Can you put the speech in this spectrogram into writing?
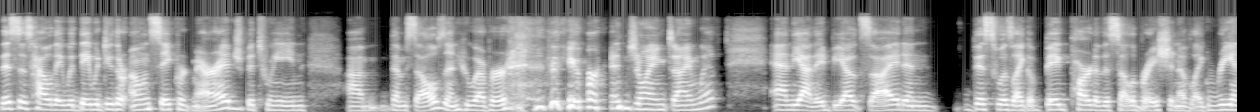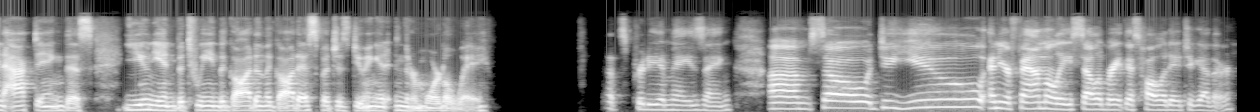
this is how they would they would do their own sacred marriage between um, themselves and whoever they were enjoying time with, and yeah, they'd be outside and this was like a big part of the celebration of like reenacting this union between the god and the goddess, but just doing it in their mortal way. That's pretty amazing. Um, so, do you and your family celebrate this holiday together?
